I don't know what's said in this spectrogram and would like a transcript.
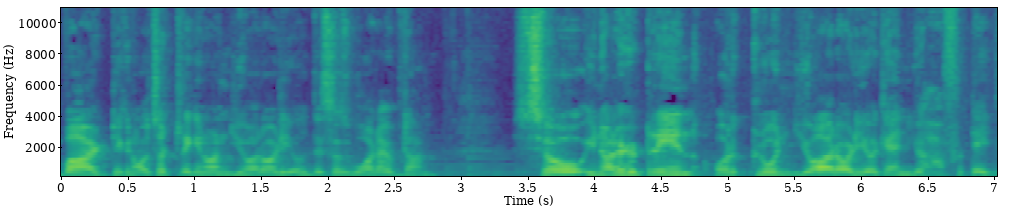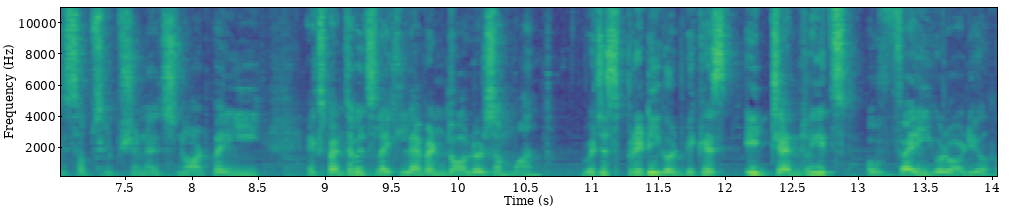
but you can also train on your audio. This is what I've done. So in order to train or clone your audio again, you have to take the subscription. It's not very expensive. It's like $11 a month, which is pretty good because it generates a very good audio.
